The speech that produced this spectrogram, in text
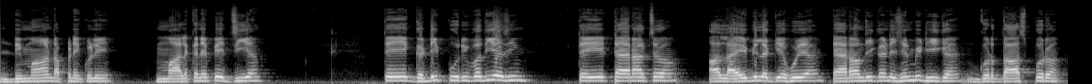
ਡਿਮਾਂਡ ਆਪਣੇ ਕੋਲੇ ਮਾਲਕ ਨੇ ਭੇਜੀ ਆ। ਤੇ ਗੱਡੀ ਪੂਰੀ ਵਧੀਆ ਜੀ। ਤੇ ਟਾਇਰਾਂ 'ਚ ਅਲਾਈ ਵੀ ਲੱਗੇ ਹੋਏ ਆ। ਟਾਇਰਾਂ ਦੀ ਕੰਡੀਸ਼ਨ ਵੀ ਠੀਕ ਹੈ ਗੁਰਦਾਸਪੁਰ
